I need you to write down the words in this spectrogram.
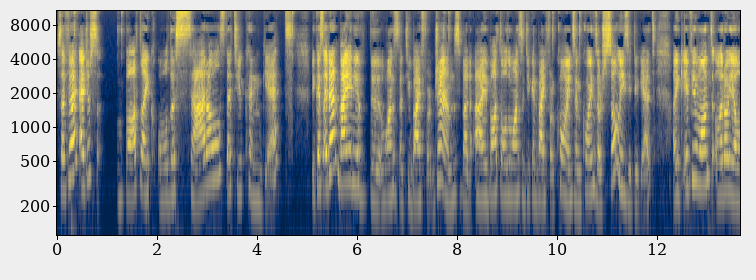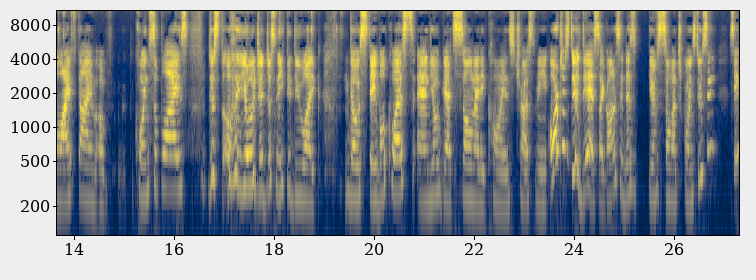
So i feel like i just bought like all the saddles that you can get because i didn't buy any of the ones that you buy for gems but i bought all the ones that you can buy for coins and coins are so easy to get. Like if you want literally a lifetime of coin supplies. Just you just need to do like those stable quests and you'll get so many coins, trust me. Or just do this. Like honestly, this gives so much coins too. See? See?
